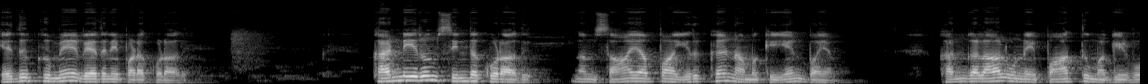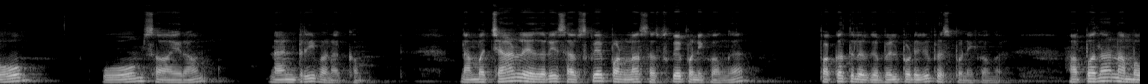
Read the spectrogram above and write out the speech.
எதுக்குமே வேதனைப்படக்கூடாது. கண்ணீரும் சிந்தக்கூடாது. நம் சாயப்பா இருக்க நமக்கு ஏன் பயம்? கண்களால் உன்னை பார்த்து மகிழ்வோம். ஓம் சாய்ராம். நன்றி வணக்கம். நம்ம சேனல் இதுவரை சப்ஸ்கிரைப் பண்ணலாம் சப்ஸ்கிரைப் பண்ணிக்கோங்க. பக்கத்தில் இருக்க பெல் பட்டனையும் ப்ரெஸ் பண்ணிக்கோங்க. அப்போ தான் நம்ம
